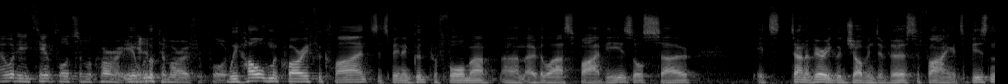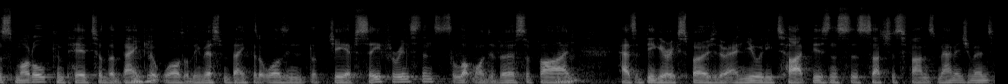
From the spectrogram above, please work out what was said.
Uh, what do you think thoughts on Macquarie Yeah, look, of tomorrow's report? We hold Macquarie for clients. It's been a good performer um, over the last five years or so. It's done a very good job in diversifying its business model compared to the bank it was or the investment bank that it was in the GFC, for instance. It's a lot more diversified, has a bigger exposure to annuity type businesses such as funds management.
